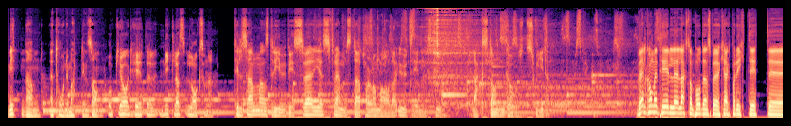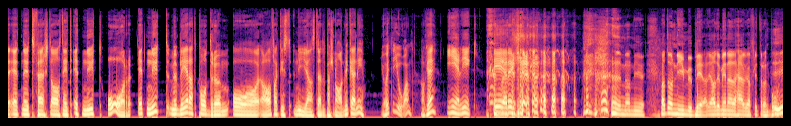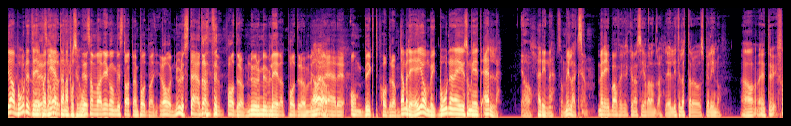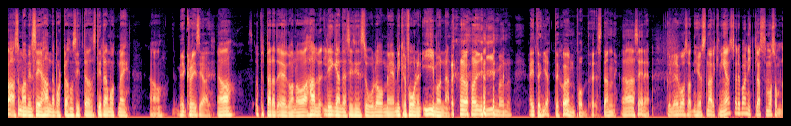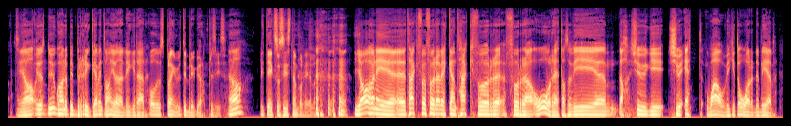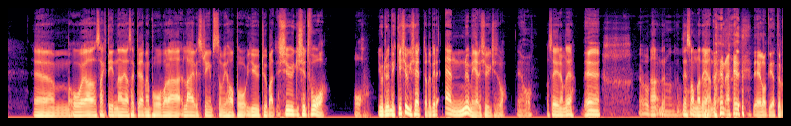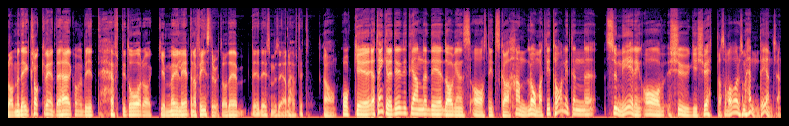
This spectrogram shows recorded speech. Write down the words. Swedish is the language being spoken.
Mitt namn är Tony Martinsson. Och jag heter Niklas Laksonen. Tillsammans driver vi Sveriges främsta paranormala utredningsteam. LaxTon Ghost Sweden. Välkommen till LaxTon-podden Spökjakt på riktigt. Eh, Ett nytt färskt avsnitt, ett nytt år. Ett nytt möblerat poddrum och ja, faktiskt nyanställd personal. Vilka är ni? Jag heter Johan. Okej? Erik. Erik. Någon ny, vadå nymöblerad? Ja du menar det här vi har flyttat runt bordet? Ja, bordet är Det på en helt att- annan position. Det är som varje gång vi startar en podd. Bara, ja nu är det städat poddrum, nu är det möblerat poddrum, Ja, nu ja. är det ombyggt poddrum. Ja men det är ju ombyggt. Borden är ju som i ett L Ja. här inne. Som i laxen. Men det är bara för att vi ska kunna se varandra. Det är lite lättare att spela in då. Ja, inte fasen man vill se han där borta som sitter och stirrar mot mig. Ja. Med crazy eyes. Ja. Uppspärrade ögon och halvliggandes i sin stol och med mikrofonen i munnen. Ja i munnen. Jag hittade en jätteskön poddställning. Ja, jag ser det. Skulle det vara så att ni hör snarkningar så är det bara Niklas som har somnat. Ja, och just nu går han upp i brygga. Jag vet inte vad han gör där, ligger där. Och sprang ut i brygga precis. Ja. Lite exorcisten på det hela. Ja hörni, eh, tack för förra veckan, tack för förra året. Alltså vi, eh, ja 2021, wow vilket år det blev. Ehm, och jag har sagt innan, jag har sagt det även på våra livestreams som vi har på YouTube att 2022, åh, gjorde du mycket 2021 ja, då blir det ännu mer 2022. ja. Vad säger du om det? Det... Ja, det, det somnade igen. Nej, det låter jättebra. Men det är klockrent. Det här kommer bli ett häftigt år och möjligheterna finns där ute och det är det, det som är så jävla häftigt. Ja, och eh, jag tänker det är lite grann det dagens avsnitt ska handla om. Att vi tar en liten eh, summering av 2021. Alltså vad var det som hände egentligen?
